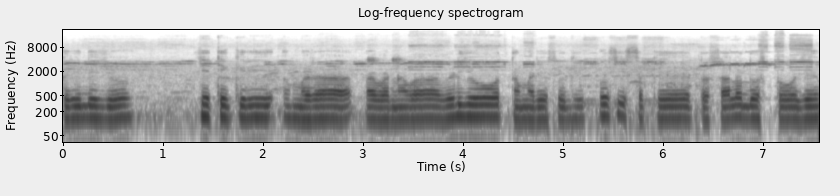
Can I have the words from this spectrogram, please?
કરી દેજો. જેથી કરી અમારા આવા નવા વીડિયો તમારી સુધી પહોંચી શકે. તો ચાલો દોસ્તો, જય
